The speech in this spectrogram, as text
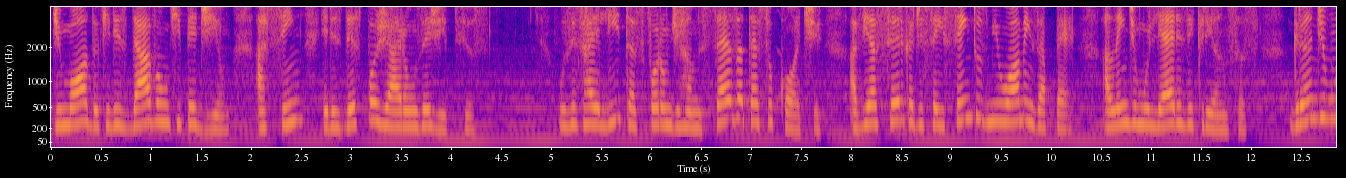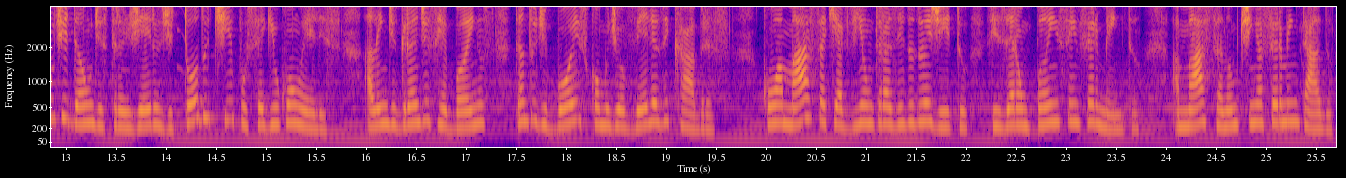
de modo que lhes davam o que pediam. Assim, eles despojaram os egípcios. Os israelitas foram de Ramsés até Sucote. Havia cerca de 600 mil homens a pé, além de mulheres e crianças. Grande multidão de estrangeiros de todo tipo seguiu com eles, além de grandes rebanhos, tanto de bois como de ovelhas e cabras. Com a massa que haviam trazido do Egito, fizeram pães sem fermento. A massa não tinha fermentado,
